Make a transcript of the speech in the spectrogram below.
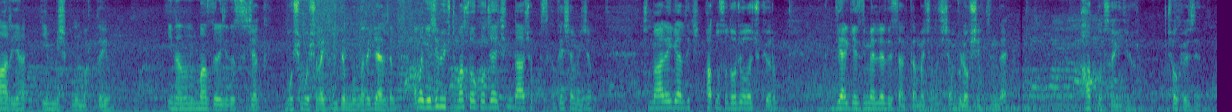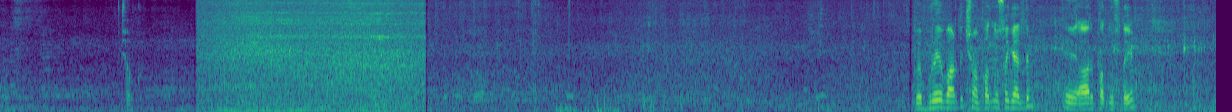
Ağrı'ya inmiş bulunmaktayım. İnanılmaz derecede sıcak. Boşu boşuna giydim bunları geldim. Ama gece büyük ihtimal soğuk olacağı için daha çok bir sıkıntı yaşamayacağım. Şimdi Ağrı'ya geldik. Patnos'a doğru yola çıkıyorum. Diğer gezdiğim yerleri de size aktarmaya çalışacağım vlog şeklinde. Patnos'a gidiyorum. Çok özledim. Çok. Ve buraya vardık şu an Patnos'a geldim. Ee, Ağrı Patnos'tayım.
